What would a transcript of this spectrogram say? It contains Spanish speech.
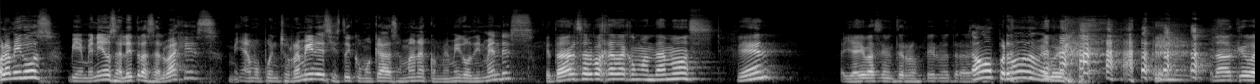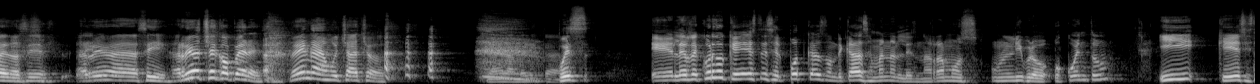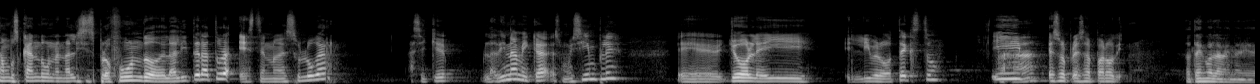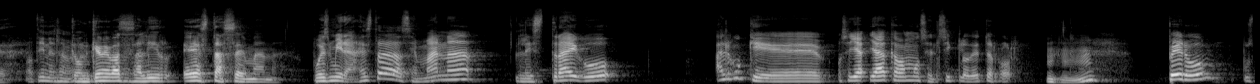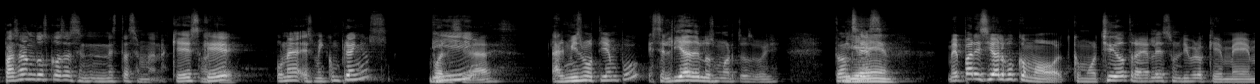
Hola amigos, bienvenidos a Letras Salvajes. Me llamo Poncho Ramírez y estoy como cada semana con mi amigo Dean Méndez. ¿Qué tal, salvajada? ¿Cómo andamos? ¿Bien? Ya ibas a interrumpirme otra vez. No, perdóname, güey. No, qué bueno, sí. Arriba, sí. Arriba Checo Pérez. Venga, muchachos. Pues eh, les recuerdo que este es el podcast donde cada semana les narramos un libro o cuento y que si están buscando un análisis profundo de la literatura, este no es su lugar. Así que la dinámica es muy simple. Eh, yo leí el libro o texto y Ajá. es sorpresa para Odín. No tengo la menor idea. No tienes la ¿Con menor qué me vas a salir esta semana? Pues mira, esta semana les traigo algo que, o sea, ya, ya acabamos el ciclo de terror, pero pues pasaron dos cosas en esta semana, que es que una es mi cumpleaños y Felicidades. al mismo tiempo es el Día de los Muertos, güey. Entonces, Bien. Me pareció algo como, como chido traerles un libro que me,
